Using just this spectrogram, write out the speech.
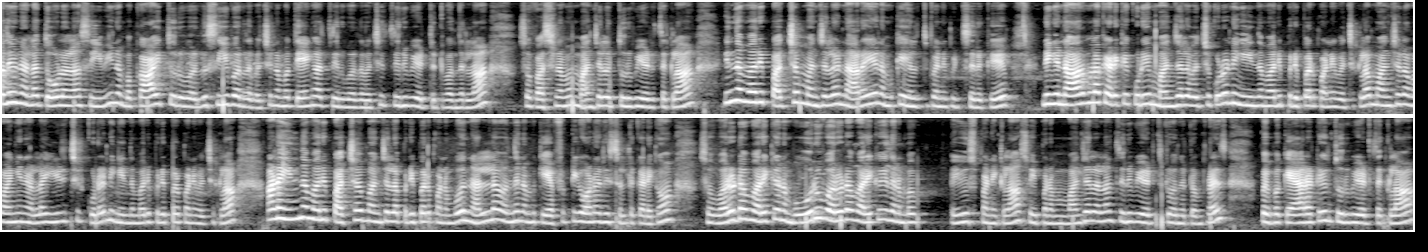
அதையும் நல்லா தோலெல்லாம் சீவி நம்ம காய் துருவுறது சீவுறதை வச்சு நம்ம தேங்காய் திருவுறதை வச்சு திருவி எடுத்துகிட்டு வந்துடலாம். ஸோ ஃபஸ்ட் நம்ம மஞ்சளை துருவி எடுத்து எடுத்துக்கலாம். இந்த மாதிரி பச்சை மஞ்சளில் நிறைய நமக்கு ஹெல்த் பெனிஃபிட்ஸ் இருக்குது நீங்கள் நார்மலாக கிடைக்கக்கூடிய மஞ்சளை வச்சு கூட நீங்கள் இந்த மாதிரி ப்ரிப்பேர் பண்ணி வச்சுக்கலாம். மஞ்சளை வாங்கி நல்லா இடிச்சிட்டு கூட நீங்கள் இந்த மாதிரி ப்ரிப்பேர் பண்ணி வச்சுக்கலாம். ஆனால் இந்த மாதிரி பச்சை மஞ்சளை ப்ரிப்பேர் பண்ணும்போது நல்லா வந்து நமக்கு எஃபெக்டிவான ரிசல்ட் கிடைக்கும். ஸோ வருடம் வரைக்கும் நம்ம ஒரு வருடம் வரைக்கும் இதை நம்ம யூஸ் பண்ணிக்கலாம். ஸோ இப்போ நம்ம மஞ்சளெல்லாம் திருவி எடுத்துகிட்டு வந்துட்டோம் ஃப்ரெண்ட்ஸ் இப்போ இப்போ கேரட்டையும் துருவி எடுத்துக்கலாம்.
